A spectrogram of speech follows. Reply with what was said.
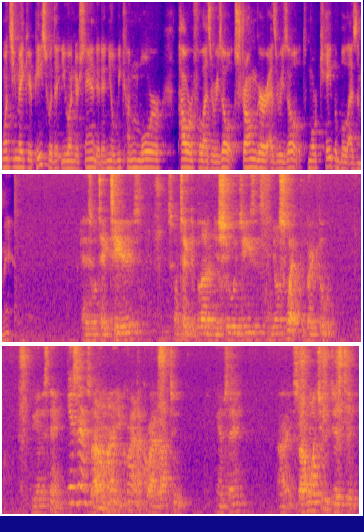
Once you make your peace with it, you understand it, and you'll become more powerful as a result, stronger as a result, more capable as a man. And it's going to take tears. It's going to take the blood of Yeshua, Jesus, and your sweat to break through it. You understand? Yes, sir. So I don't mind you crying. I cry a lot too. You know what I'm saying? All right. So I want you to just to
